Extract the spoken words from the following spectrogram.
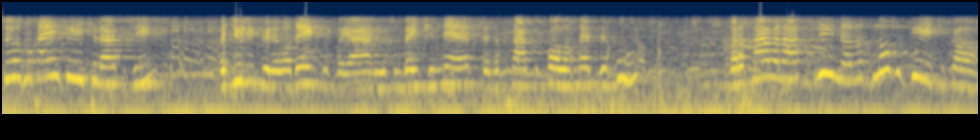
Zullen we het nog één keertje laten zien? Want jullie kunnen wel denken van ja, dat is een beetje nep en dat gaat toevallig net weer goed. Maar dan gaan we laten zien dat het nog een keertje kan.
